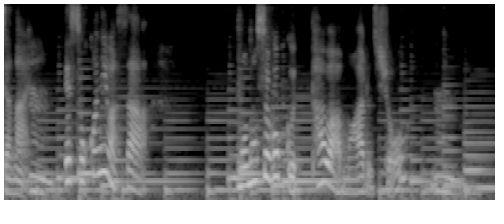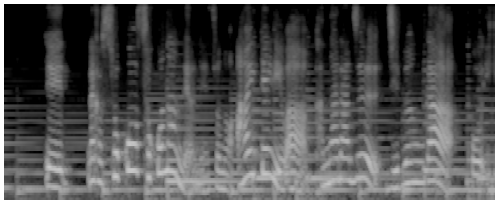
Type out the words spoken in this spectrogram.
じゃない？うん、でそこにはさものすごくパワーもあるでしょ、うん、でなんかそこそこなんだよね。その相手には必ず自分がこう生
